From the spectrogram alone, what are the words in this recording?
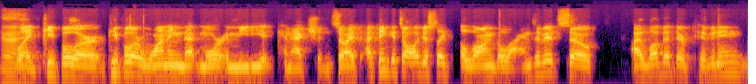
Right. Like people are people are wanting that more immediate connection. So I, I think it's all just like along the lines of it. So I love that they're pivoting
